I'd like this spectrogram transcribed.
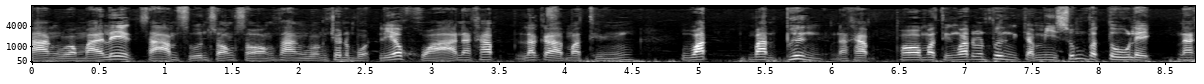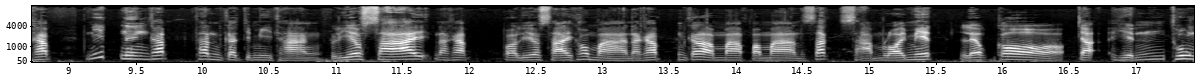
ทางหลวงหมายเลข 3022 ทางหลวงชนบทเลี้ยวขวานะครับ แล้วก็มาถึง วัดบ้านพึ่งนะครับ พอมาถึงวัดบ้านพึ่งจะมีซุ้มประตูเหล็กนะครับ นิดนึงครับท่านก็จะมีทางเลี้ยวซ้ายนะครับพอเลี้ยวซ้ายเข้ามานะครับก็มาประมาณสัก 300 เมตร แล้วก็จะเห็นทุ่ง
